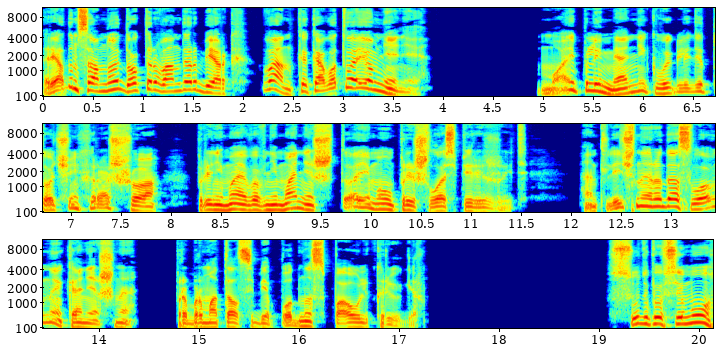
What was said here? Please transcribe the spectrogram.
Рядом со мной доктор Вандерберг. Ван, каково твое мнение? Мой племянник выглядит очень хорошо, принимая во внимание, что ему пришлось пережить. Отличная родословная, конечно, пробормотал себе под нос Пауль Крюгер. Судя по всему,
